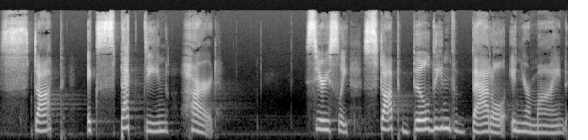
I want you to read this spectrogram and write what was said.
Stop expecting hard. Seriously, stop building the battle in your mind.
